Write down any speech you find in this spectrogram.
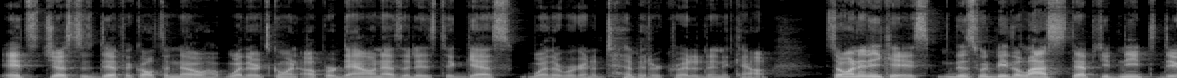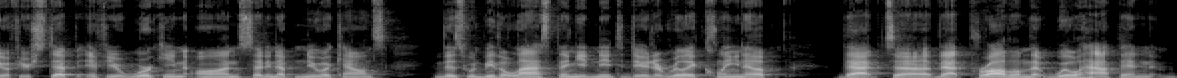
it's just as difficult to know whether it's going up or down as it is to guess whether we're going to debit or credit an account. So in any case this would be the last step you'd need to do. If you're step if you're working on setting up new accounts this would be the last thing you'd need to do to really clean up that uh, that problem that will happen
